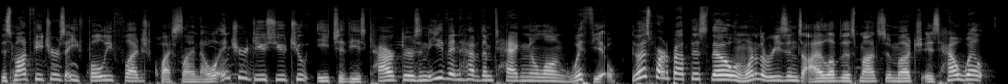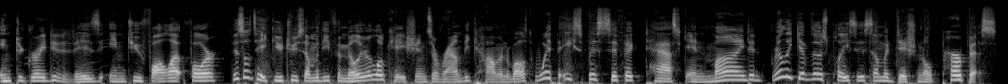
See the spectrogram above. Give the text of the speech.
This mod features a fully fledged questline that will introduce you to each of these characters and even have them tagging along with you. The best part about this though, and one of the reasons I love this mod so much, is how well integrated it is into Fallout 4. This will take you to some of the familiar locations around the Commonwealth with a specific task in mind and really give those places some additional purpose.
